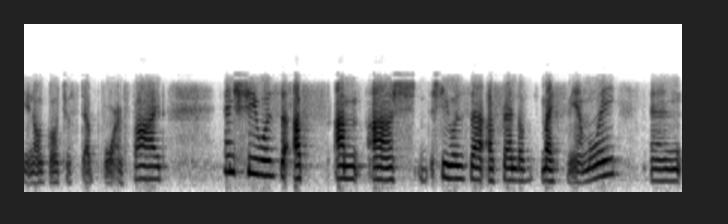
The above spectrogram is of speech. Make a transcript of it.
you know, go to step four and five. And she was a um uh sh- she was a, a friend of my family, and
